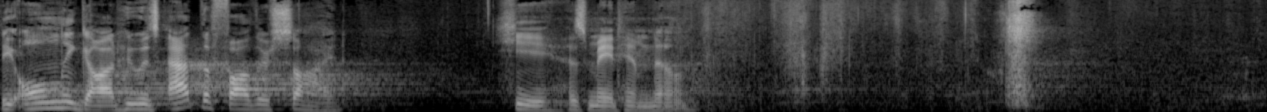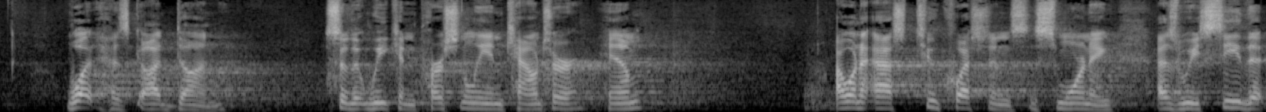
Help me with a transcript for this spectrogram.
the only God who is at the Father's side. He has made him known. What has God done so that we can personally encounter him? I want to ask two questions this morning as we see that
